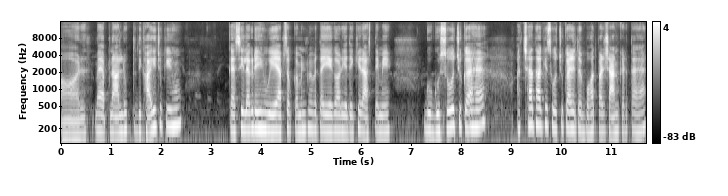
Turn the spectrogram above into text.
और मैं अपना लुक तो दिखा ही चुकी हूँ। कैसी लग रही हूँ ये आप सब कमेंट में बताइएगा। और ये देखिए रास्ते में गुग्गू सो चुका है। अच्छा था कि सो चुका है तो बहुत परेशान करता है।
